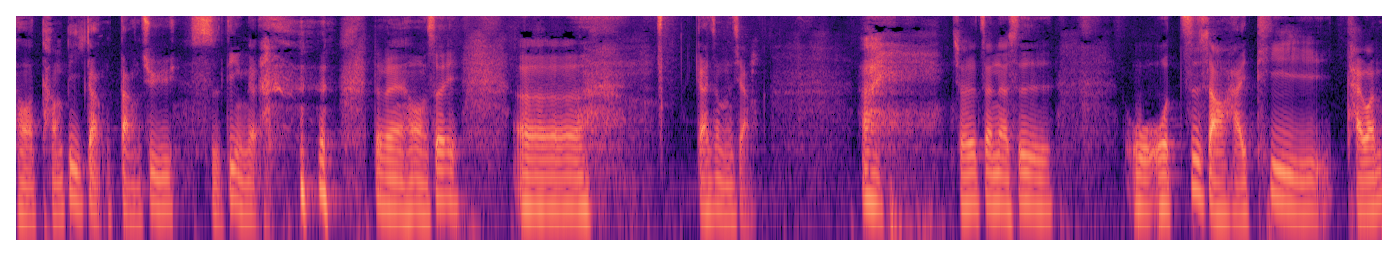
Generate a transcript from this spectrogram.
哦，螳臂挡挡车死定了，对不对？哦，所以，呃，该怎么讲？哎，就是真的是我，我至少还替台湾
